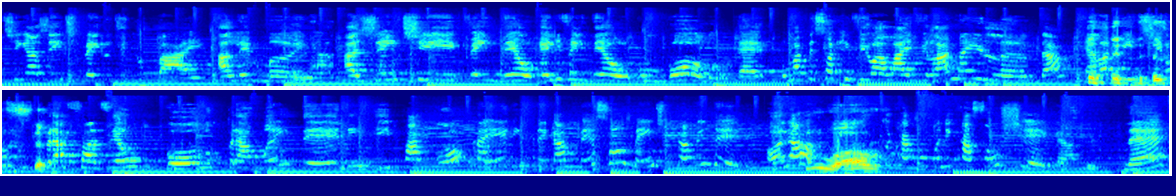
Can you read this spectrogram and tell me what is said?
tinha gente vendo de Dubai, Alemanha. A gente vendeu, ele vendeu um bolo. É, uma pessoa que viu a live lá na Irlanda, ela pediu para fazer um bolo para a mãe dele e pagou para ele entregar pessoalmente para a mãe dele. Olha Uau. que a comunicação chega, né?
